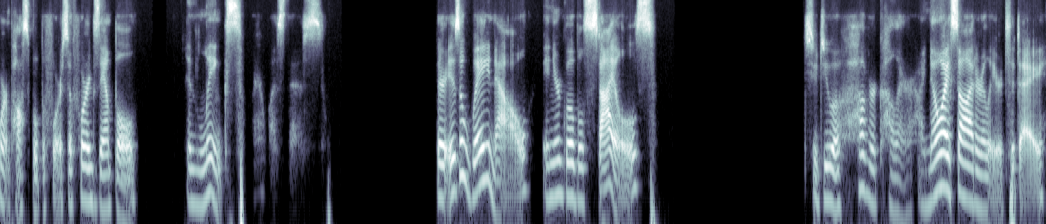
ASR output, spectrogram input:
weren't possible before. So for example, in links, where was this? There is a way now in your global styles to do a hover color. I know I saw it earlier today.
